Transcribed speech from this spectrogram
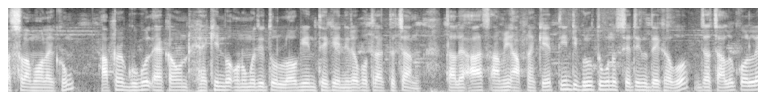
আসসালামু আলাইকুম। আপনার গুগল অ্যাকাউন্ট হ্যাকিং বা অনুমোদিত লগ ইন থেকে নিরাপদ রাখতে চান, তাহলে আজ আমি আপনাকে তিনটি গুরুত্বপূর্ণ সেটিংস দেখাবো যা চালু করলে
